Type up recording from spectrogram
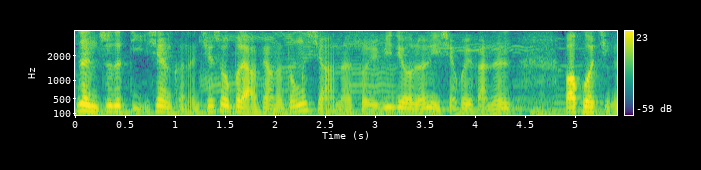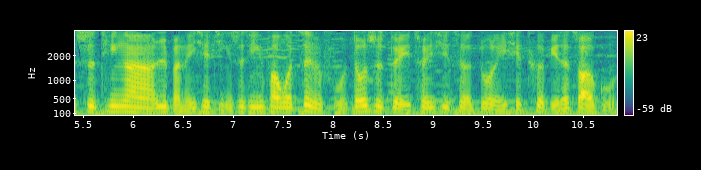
认知的底线，可能接受不了这样的东西啊。那所以，video 伦理协会反正包括警视厅啊，日本的一些警视厅，包括政府，都是对春熙彻做了一些特别的照顾。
